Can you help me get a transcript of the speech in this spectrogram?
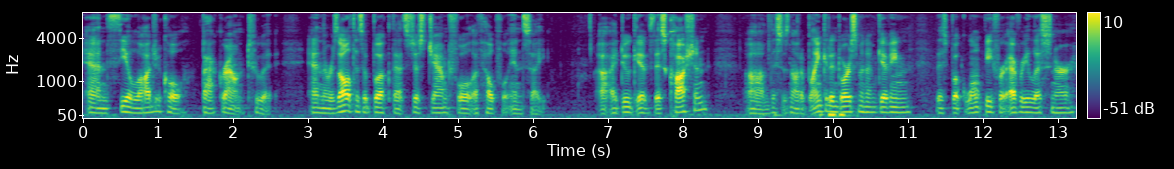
and theological background to it. And the result is a book that's just jammed full of helpful insight. Uh, I do give this caution. Um, this is not a blanket endorsement I'm giving. This book won't be for every listener.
